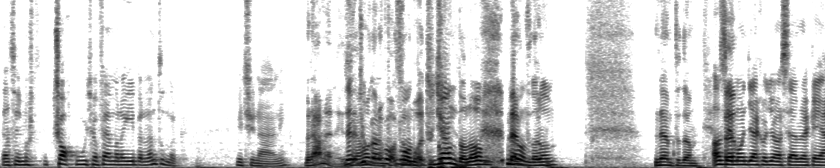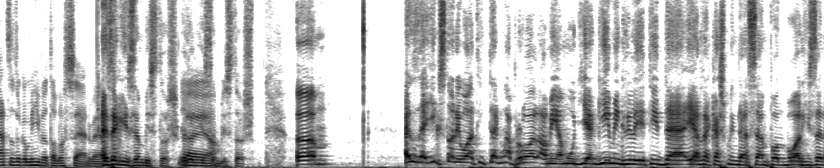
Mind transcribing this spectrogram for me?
Tehát, hogy most csak úgy, ha fenn van a gépen, nem tudnak mit csinálni. Rám ne nézz, De csak mondanom faszom gond, volt, gondolom, Nem gondolom. nem tudom. Azért Ö, mondják, hogy olyan szerverekkel játszatok, ami hivatalos szerver. Ez egészen biztos. Ez ja, egészen ja. biztos. Um, ez az egyik sztori volt itt tegnapról, ami amúgy ilyen gaming related, de érdekes minden szempontból, hiszen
